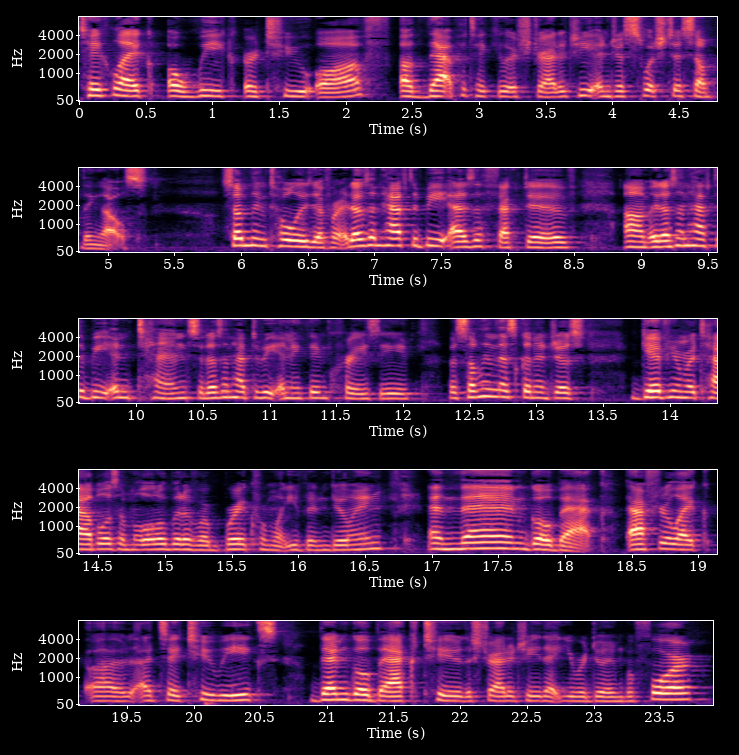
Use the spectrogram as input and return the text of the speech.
Take like a week or two off of that particular strategy and just switch to something else something totally different. It doesn't have to be as effective. Um, it doesn't have to be intense. It doesn't have to be anything crazy, but something that's going to just give your metabolism a little bit of a break from what you've been doing and then go back after like uh, i'd say two weeks then go back to the strategy that you were doing before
